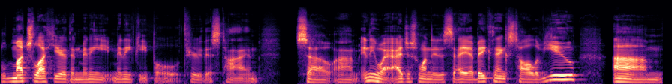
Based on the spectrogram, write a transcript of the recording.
much luckier than many many people through this time. So um, anyway, I just wanted to say a big thanks to all of you. Um,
